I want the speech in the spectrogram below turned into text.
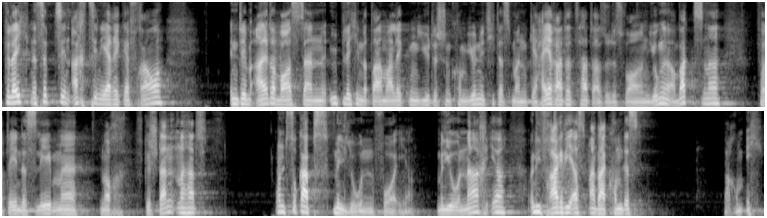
Vielleicht eine 17-, 18-jährige Frau. In dem Alter war es dann üblich in der damaligen jüdischen Community, dass man geheiratet hat. Also das war ein junger Erwachsener, für den das Leben noch gestanden hat. Und so gab es Millionen vor ihr, Millionen nach ihr. Und die Frage, die erstmal da kommt, ist, warum ich?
